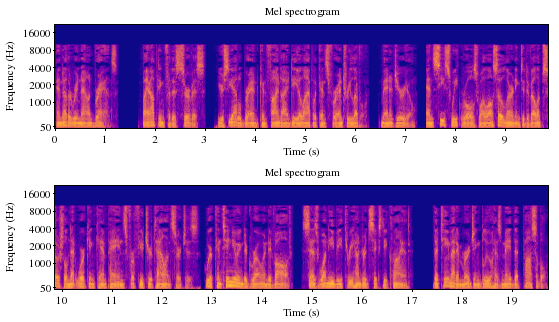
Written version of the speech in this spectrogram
and other renowned brands. By opting for this service, your Seattle brand can find ideal applicants for entry-level, managerial, and C-suite roles while also learning to develop social networking campaigns for future talent searches. We're continuing to grow and evolve, says one EB360 client. The team at Emerging Blue has made that possible.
